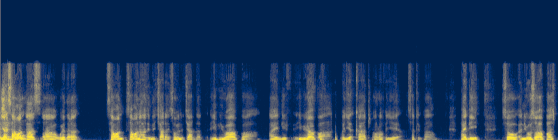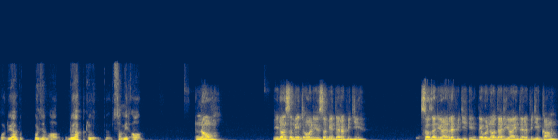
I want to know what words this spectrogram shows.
Yeah, someone for asked uh, whether someone someone asked in the chat. I saw in the chat that if you have uh, ID, if you have a refugee card or refugee certi- um, ID, so and you also have passport, do you have to put them all. Do you have to, to submit all? no you don't submit all you submit the refugee so that you are a refugee they will know that you are in the refugee camp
